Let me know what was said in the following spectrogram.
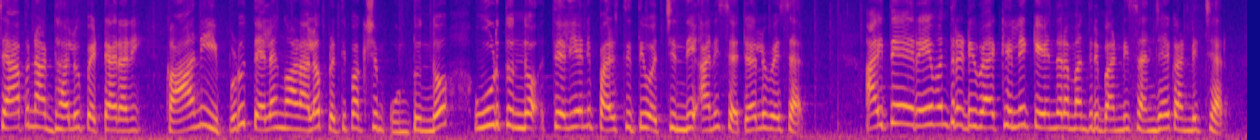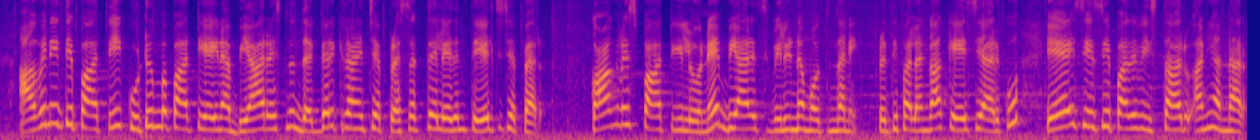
శాపనార్థాలు పెట్టారని. కానీ ఇప్పుడు తెలంగాణలో ప్రతిపక్షం ఉంటుందో ఊడుతుందో తెలియని పరిస్థితి వచ్చింది అని సెటర్లు వేశారు. అయితే రేవంత్ రెడ్డి వ్యాఖ్యల్ని కేంద్ర మంత్రి బండి సంజయ్ ఖండించారు. అవినీతి పార్టీ కుటుంబ పార్టీ అయిన బీఆర్ఎస్ను దగ్గరికి రానిచ్చే ప్రసక్తే లేదని తేల్చి చెప్పారు. కాంగ్రెస్ పార్టీలోనే బీఆర్ఎస్ విలీనమవుతుందని ప్రతిఫలంగా కేసీఆర్కు ఏఐసీసీ పదవి ఇస్తారు అని అన్నారు.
